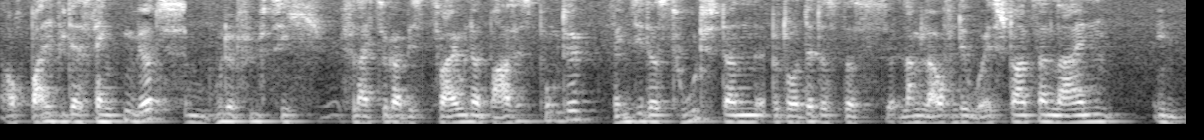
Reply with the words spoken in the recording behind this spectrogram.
auch bald wieder senken wird, um 150, vielleicht sogar bis 200 Basispunkte. Wenn sie das tut, dann bedeutet das, dass langlaufende US-Staatsanleihen in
